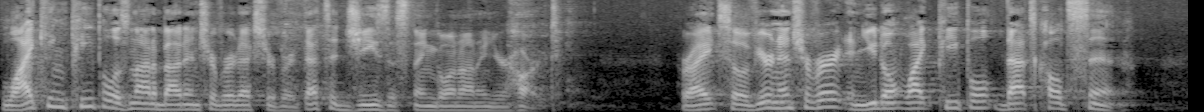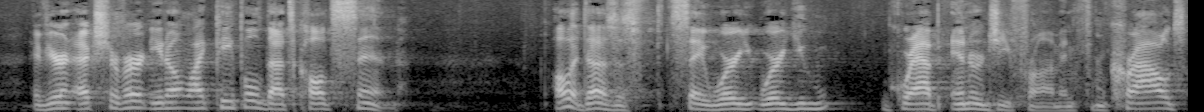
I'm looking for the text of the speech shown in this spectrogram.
Liking people is not about introvert, extrovert. That's a Jesus thing going on in your heart right? So if you're an introvert and you don't like people, that's called sin. If you're an extrovert and you don't like people, that's called sin. All it does is say where you, where you grab energy from. And from crowds,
